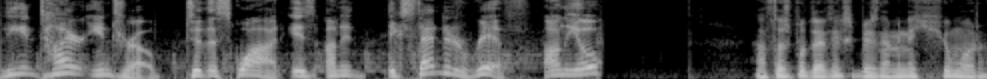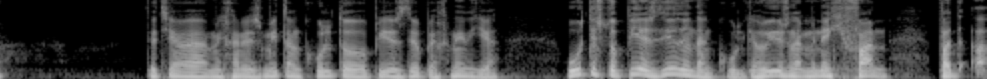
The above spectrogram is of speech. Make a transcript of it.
The entire intro to the squad is an extended riff on the open. Αυτός που το έφτιαξε παίζει να μην έχει χιούμορ. Τέτοια μηχανισμοί ήταν cool το PS2 παιχνίδια. Ούτε στο PS2 δεν ήταν cool και ο ίδιος να μην έχει φαν. Φαντα... α,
